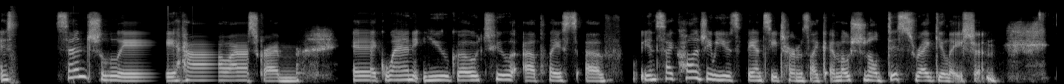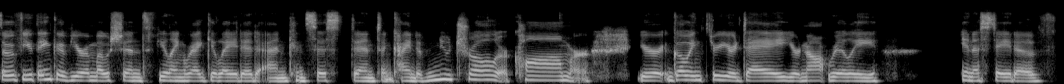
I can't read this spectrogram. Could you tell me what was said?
essentially, how I describe it, like when you go to a place of, in psychology, we use fancy terms like emotional dysregulation. So if you think of your emotions feeling regulated and consistent and kind of neutral or calm, or you're going through your day, you're not really in a state of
